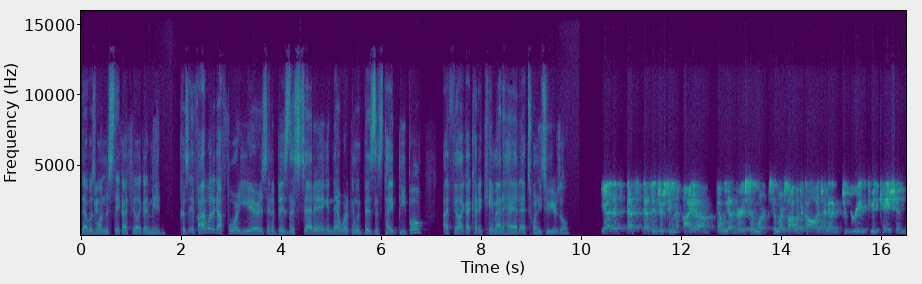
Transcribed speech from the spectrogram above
That was Okay. one mistake I feel like I made. Because if I would have got four years in a business setting and networking with business type people, I feel like I could have came out ahead at 22 years old. Yeah, that's that's that's interesting. I um, got we got very similar similar. So I went to college. I got a degree in communications,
